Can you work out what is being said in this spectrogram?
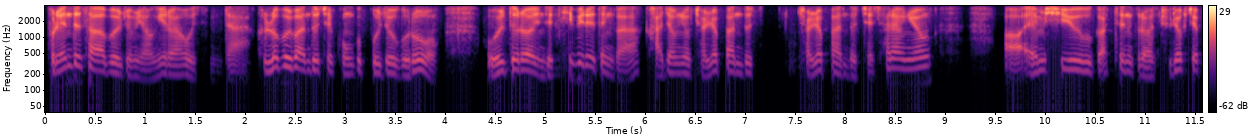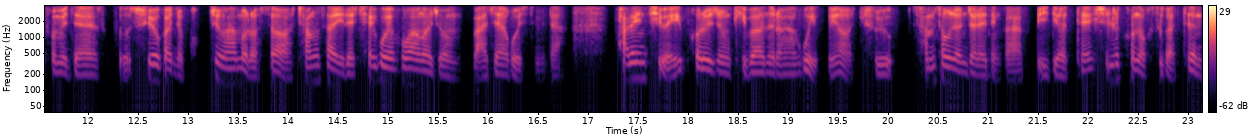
브랜드 사업을 좀 영위를 하고 있습니다. 글로벌 반도체 공급 부족으로 올 들어 이제 TV라든가 가정용 전력 반도 전력 반도체 차량용 어, MCU 같은 그런 주력 제품에 대한 그 수요가 좀 폭증함으로써 창사 이래 최고의 호황을 좀 맞이하고 있습니다. 8인치 웨이퍼를 좀 기반으로 하고 있고요. 주 삼성전자라든가 미디어텍, 실리콘웍스 같은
